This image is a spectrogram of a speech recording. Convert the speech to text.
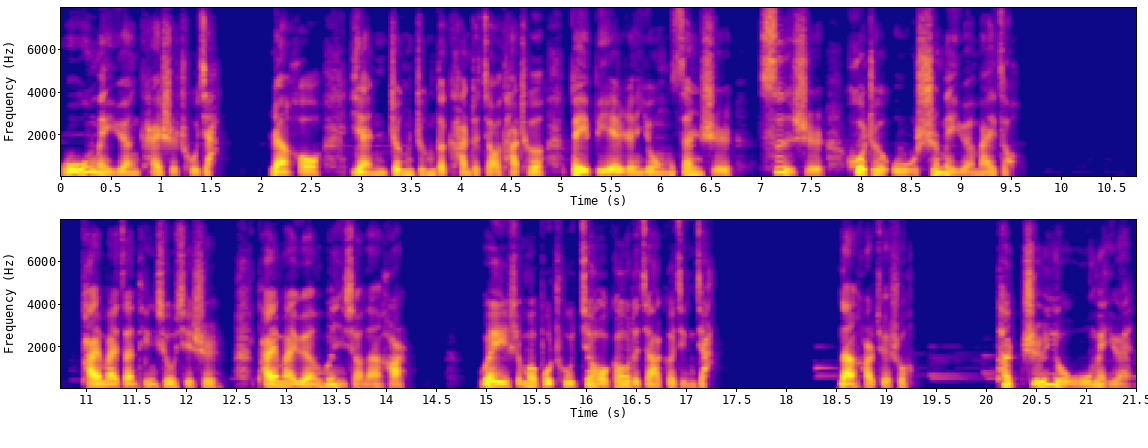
五美元开始出价，然后眼睁睁地看着脚踏车被别人用三十、四十或者五十美元买走。拍卖暂停休息时，拍卖员问小男孩：“为什么不出较高的价格竞价？”男孩却说：“他只有五美元。”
